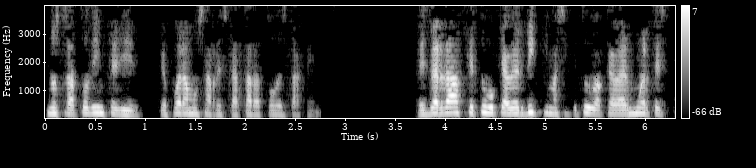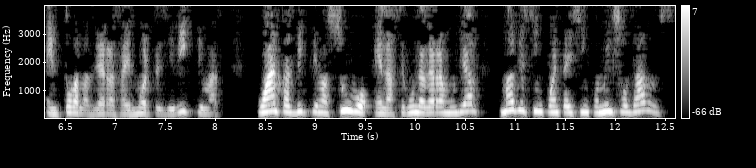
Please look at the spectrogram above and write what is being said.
nos trató de impedir que fuéramos a rescatar a toda esta gente. Es verdad que tuvo que haber víctimas y que tuvo que haber muertes. En todas las guerras hay muertes y víctimas. ¿Cuántas víctimas hubo en la Segunda Guerra Mundial? Más de 55 mil soldados.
